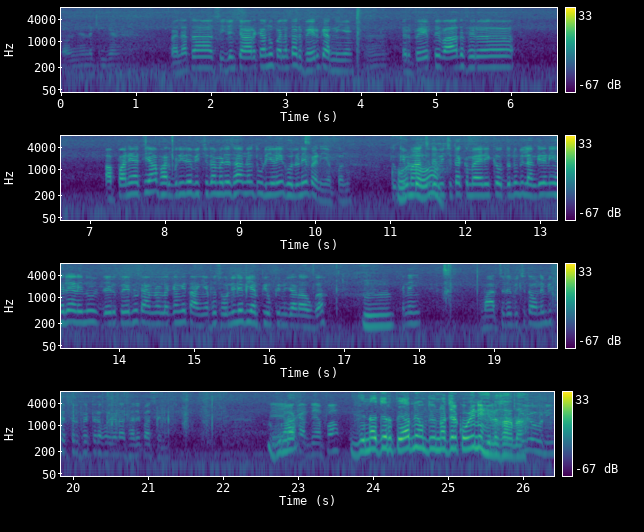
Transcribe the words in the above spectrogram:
ਕੋਈ ਨਾ ਲੱਗੀ ਜਾਣ। ਪਹਿਲਾਂ ਤਾਂ ਸੀਜ਼ਨ 4 ਕਾ ਨੂੰ ਪਹਿਲਾਂ ਤਾਂ ਰਿਪੇਅਰ ਕਰਨੀ ਹੈ। ਰਿਪੇਅਰ ਤੇ ਬਾਅਦ ਫਿਰ ਆਪਾਂ ਨੇ ਅੱਜ ਆ ਫਰਵਰੀ ਦੇ ਵਿੱਚ ਤਾਂ ਮੇਰੇ ਹਿਸਾਬ ਨਾਲ ਤੂੜੀ ਵਾਲੀਆਂ ਖੋਲਣੀਆਂ ਪੈਣੀਆਂ ਆਪਾਂ ਨੂੰ। ਕਿਉਂਕਿ ਮਾਰਚ। ਦੇ ਵਿੱਚ ਤਾਂ ਕਮੈਨ ਇੱਕ ਉਧਰ ਨੂੰ ਵੀ ਲੰਘ ਜਾਣੀ ਹਰਿਆਣੇ ਨੂੰ ਜੇ ਰਿਪੇਅਰ ਨੂੰ ਟਾਈਮ ਨਾਲ ਲੱਗਾਂਗੇ ਤਾਂ ਹੀ ਆ। ਫਿਰ ਸੋਨੀ ਨੇ ਵੀ ਐਮਪੀ ਊਪੀ ਨੂੰ ਜਾਣਾ ਹੋਊਗਾ। ਹੂੰ। ਕਿ ਨਹੀਂ? ਮਾਰਚ ਦੇ ਵਿੱਚ ਤਾਂ ਉਹਨੇ ਵੀ ਤਿੱਤਰ ਫਿੱਤਰ ਹੋ ਜਾਣਾ ਸਾਰੇ ਪਾਸੇ ਨੂੰ। ਇਹ ਜਿੰਨਾ- ਆ ਕਰਦੇ ਆਪਾਂ। ਜਿੰਨਾ ਚਿਰ ਰਿਪੇਅਰ ਨਹੀਂ ਹੁੰਦੀ ਉਹਨਾਂ ਚਿਰ ਕੋਈ ਨਹੀਂ ਹਿੱਲ ਸਕਦਾ। ਕੋਈ ਉਹ ਨਹੀਂ।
